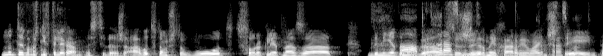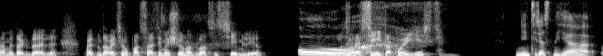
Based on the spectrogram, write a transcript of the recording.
Ну, да вопрос не в толерантности даже, а вот в том, что вот 40 лет назад до меня а, домогался а, жирный Харви Вайнштейн там и так далее. Поэтому давайте его посадим еще на 27 лет. О! Вот в России такое есть? Мне интересно, я э,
